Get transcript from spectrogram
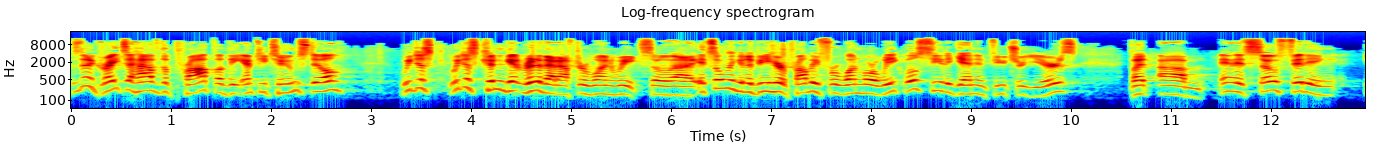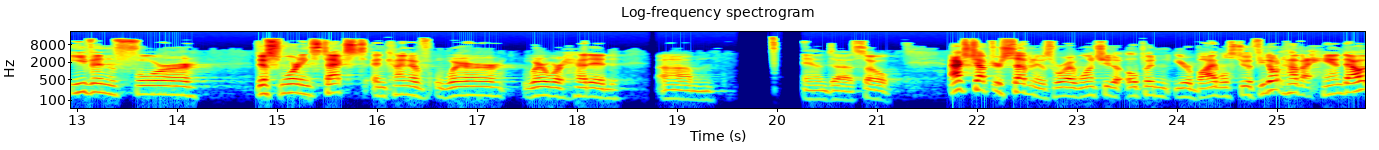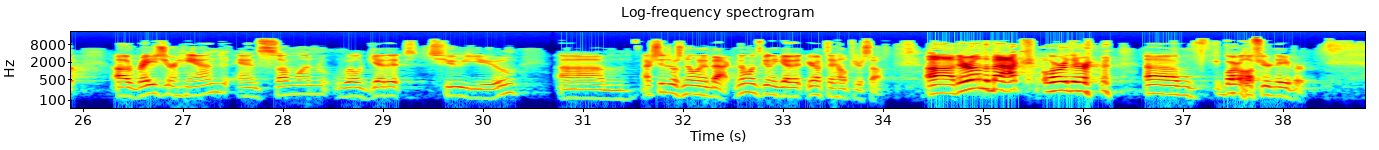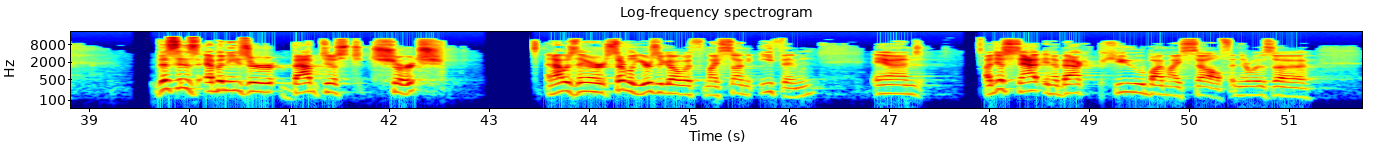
Isn't it great to have the prop of the empty tomb still? We just, we just couldn't get rid of that after one week. So uh, it's only going to be here probably for one more week. We'll see it again in future years. But um, man, it's so fitting even for this morning's text and kind of where, where we're headed. Um, and uh, so, Acts chapter 7 is where I want you to open your Bibles to. If you don't have a handout, uh, raise your hand and someone will get it to you. Um, actually, there's no one in back. No one's going to get it. You have to help yourself. Uh, they're on the back, or they're um, borrow off your neighbor. This is Ebenezer Baptist Church, and I was there several years ago with my son Ethan, and I just sat in a back pew by myself, and there was a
